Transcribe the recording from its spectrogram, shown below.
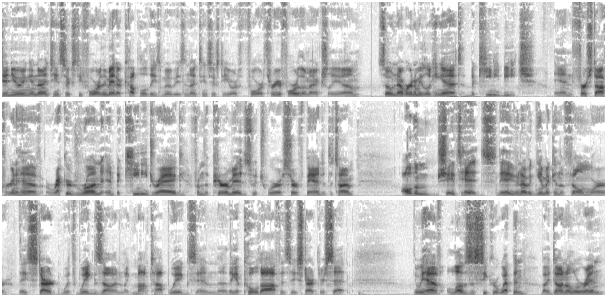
Continuing in 1964, they made a couple of these movies in 1964, three or four of them actually. Um, so now we're going to be looking at Bikini Beach. And first off, we're going to have Record Run and Bikini Drag from the Pyramids, which were a surf band at the time. All of them shaved heads. They even have a gimmick in the film where they start with wigs on, like mop top wigs, and uh, they get pulled off as they start their set. Then we have Love's a Secret Weapon by Donna Loren.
